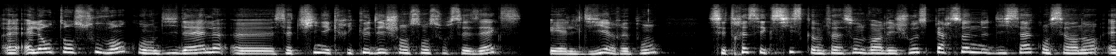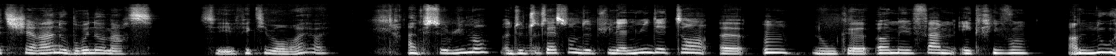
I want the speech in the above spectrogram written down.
Elle entend souvent qu'on dit d'elle, euh, cette fille n'écrit que des chansons sur ses ex, et elle dit, elle répond, c'est très sexiste comme façon de voir les choses, personne ne dit ça concernant Ed Sheeran ou Bruno Mars. C'est effectivement vrai, ouais. Absolument. De toute façon, depuis la nuit des temps, euh, on, donc euh, hommes et femmes, écrivons, enfin nous,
